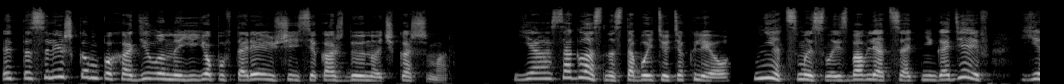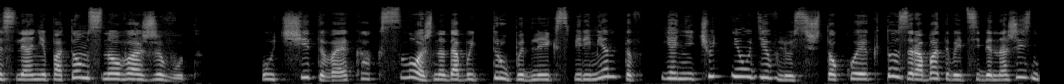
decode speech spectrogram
Это слишком походило на ее повторяющийся каждую ночь кошмар. «Я согласна с тобой, тетя Клео. Нет смысла избавляться от негодяев, если они потом снова оживут. Учитывая, как сложно добыть трупы для экспериментов, я ничуть не удивлюсь, что кое-кто зарабатывает себе на жизнь,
